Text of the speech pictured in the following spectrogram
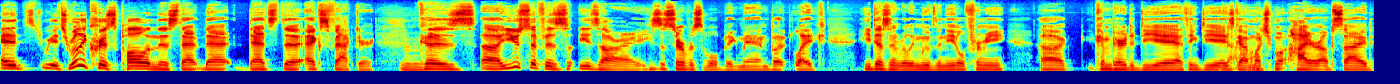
and it's it's really Chris Paul in this that that that's the X factor because uh, Jusuf is he's all right. He's a serviceable big man, but like he doesn't really move the needle for me uh, compared to Da. I think Da's got much more higher upside.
